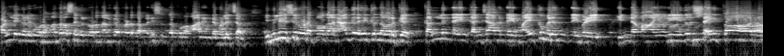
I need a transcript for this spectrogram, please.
പള്ളികളിലൂടെ മദ്രസകളിലൂടെ നൽകപ്പെടുന്ന പരിശുദ്ധ ഖുർആാനിന്റെ വെളിച്ചം ഇബിലീസിലൂടെ പോകാൻ ആഗ്രഹിക്കുന്നവർക്ക് കള്ളിന്റെയും കഞ്ചാവിന്റെയും മയക്കുമരുന്നിന്റെയും വഴി ഇന്നമായുരീദു ശൈത്താനു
